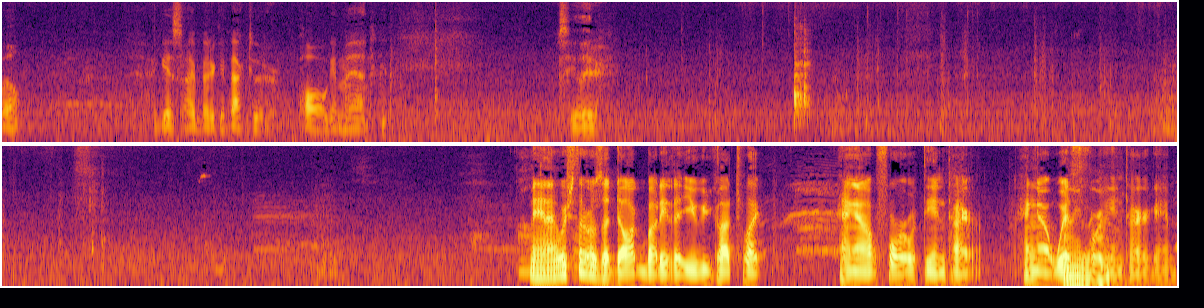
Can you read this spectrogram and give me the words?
Well, I guess I better get back to it or Paul get mad. See you later. Man, I wish there was a dog buddy that you got to like hang out for with the entire hang out with I for the entire game.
